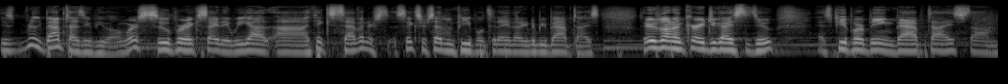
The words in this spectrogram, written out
is really baptizing people. And we're super excited. We got, uh, I think, seven or six or seven people today that are going to be baptized. So here's what I encourage you guys to do as people are being baptized. Um,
